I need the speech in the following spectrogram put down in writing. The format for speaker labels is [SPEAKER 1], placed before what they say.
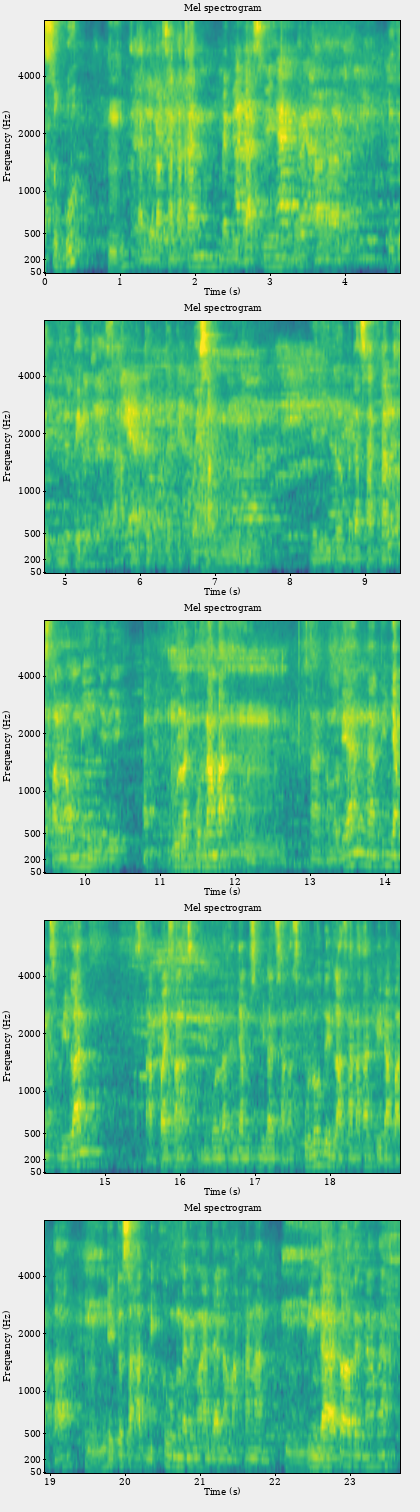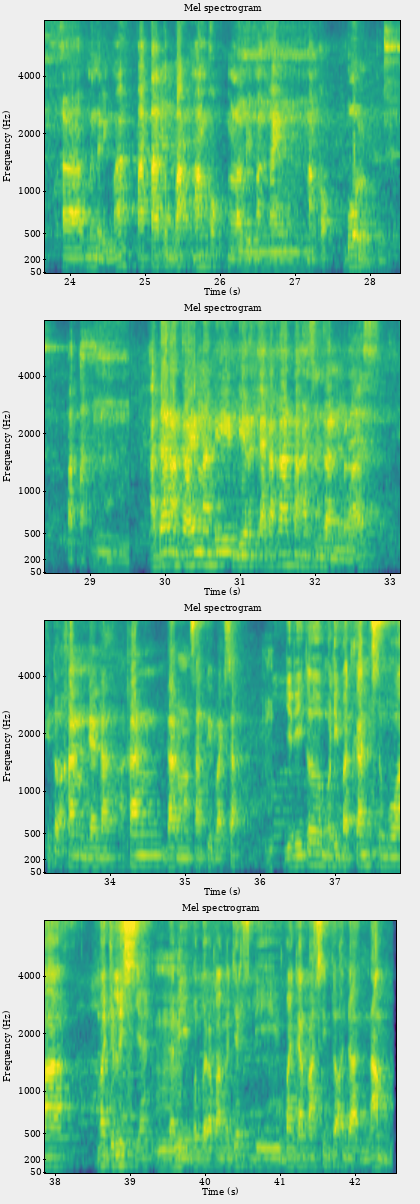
[SPEAKER 1] subuh akan dilaksanakan meditasi uh, detik-detik saat detik-detik wesak. Jadi itu berdasarkan astronomi. Jadi bulan purnama. Nah, kemudian nanti jam 9 sampai jam 9 sampai 10 dilaksanakan pidapata. Yaitu saat biku menerima dana makanan pindah itu artinya namanya eh, menerima patah itu bak mangkok melalui makai mangkok bol. gitu, patah ada rangkaian nanti direncanakan tanggal 19 itu akan diadakan Dharma Santi Waisak. Jadi itu melibatkan semua majelis ya. Dari beberapa majelis di Banjarmasin itu ada enam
